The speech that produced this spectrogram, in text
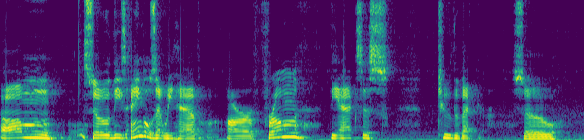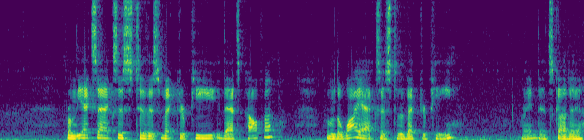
Um, so these angles that we have are from the axis to the vector. So from the x-axis to this vector p, that's alpha. From the y-axis to the vector p, right, that's got a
